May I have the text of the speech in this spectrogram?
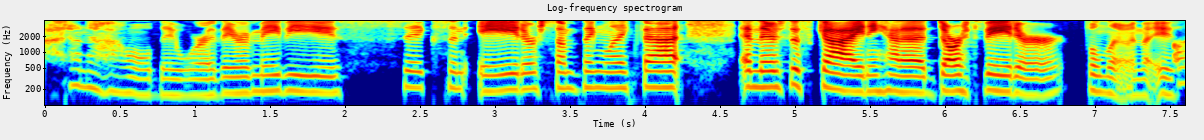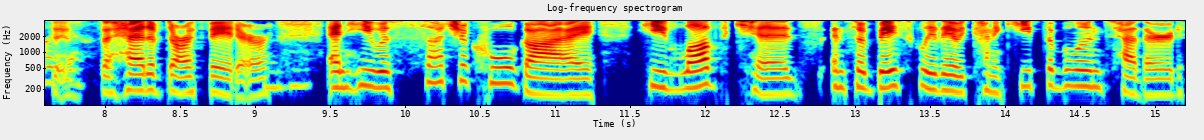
I don't know how old they were. They were maybe six and eight or something like that. And there's this guy, and he had a Darth Vader balloon that is, Oh, yeah. is the head of Darth Vader. Mhm. And he was such a cool guy. He loved kids. And so basically, they would kind of keep the balloon tethered.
